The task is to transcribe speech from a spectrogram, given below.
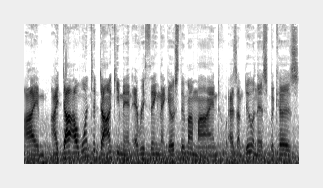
I'm I, do, I want to document everything that goes through my mind as I'm doing this because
